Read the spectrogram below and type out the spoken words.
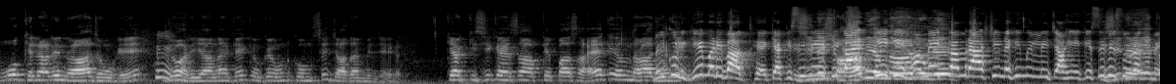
वो खिलाड़ी नाराज़ होंगे जो हरियाणा के क्योंकि उनको उनसे ज़्यादा मिल जाएगा। क्या किसी का ऐसा आपके पास आया कि हम नाराज़ बिल्कुल ये बड़ी बात है। क्या किसी, किसी ने शिकायत की कि हमें कम राशि नहीं मिलनी चाहिए किसी, किसी भी सूरत में?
